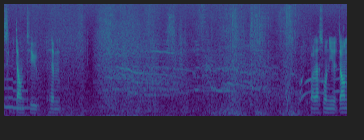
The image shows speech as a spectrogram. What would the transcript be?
Just gonna be down to him. Right, that's one unit down.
